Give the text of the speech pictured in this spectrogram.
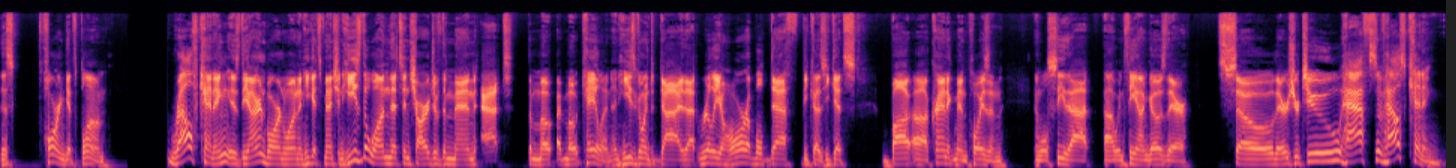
this horn gets blown. Ralph Kenning is the Ironborn one, and he gets mentioned. He's the one that's in charge of the men at the Moat, at Moat Cailin, and he's going to die that really horrible death because he gets bo- uh, crannogman poison, and we'll see that uh, when Theon goes there. So there's your two halves of House Kenning.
